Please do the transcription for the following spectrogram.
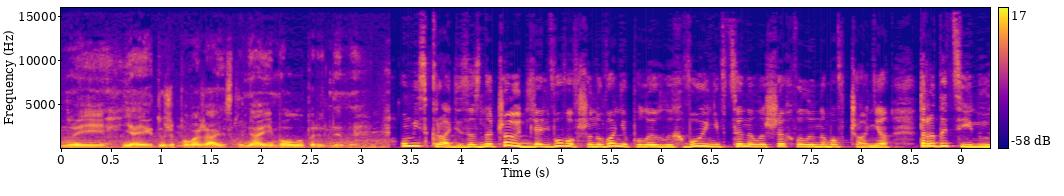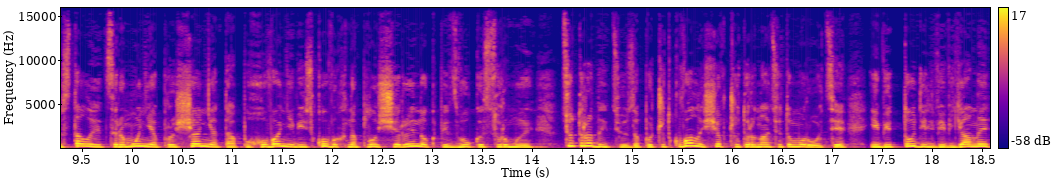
Ну і я їх дуже поважаю, склоняю їм голову перед ними. У міськраді зазначають, для Львова вшанування полеглих воїнів це не лише хвилина мовчання. Традиційною стала і церемонія прощання та поховання військових на площі ринок під звуки сурми. Цю традицію започаткували ще в 2014 році, і відтоді львів'яни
